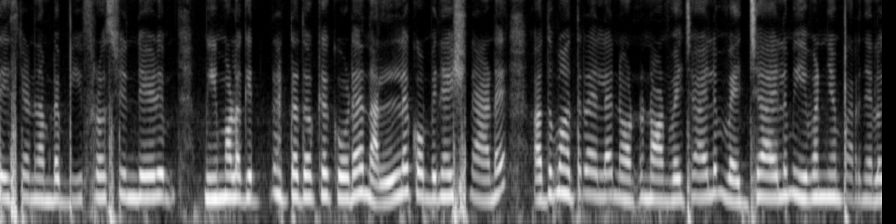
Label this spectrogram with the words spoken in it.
ടേസ്റ്റിയാണ് നമ്മുടെ ബീഫ് റോസ്റ്റിന്റെയും മീൻ മുളക് ഇട്ടതൊക്കെ കൂടെ നല്ല കോമ്പിനേഷനാണ് അതുമാത്രമല്ല നോൺ നോൺ വെജ് ആയാലും വെജ് ആയാലും ഈവൻ ഞാൻ പറഞ്ഞല്ലോ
